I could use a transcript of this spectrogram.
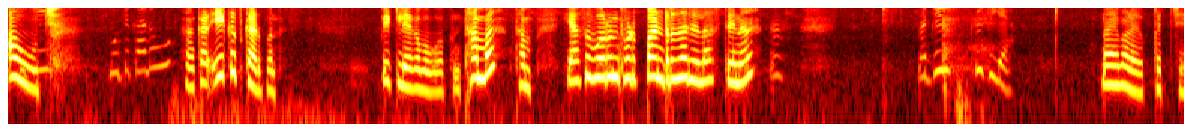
आऊच हा काढ. एकच काढ पण. पिकली का बघू आपण. थांब थांब. हे असं वरून थोडं पांढरं झालेलं असते ना. म्हणजे नाही बाळा कच्चे.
